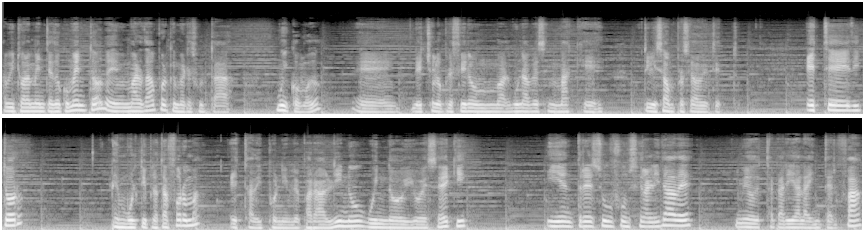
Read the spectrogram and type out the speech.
habitualmente documentos de Markdown porque me resulta muy cómodo. Eh, de hecho, lo prefiero algunas veces más que utilizar un procesador de texto. Este editor es multiplataforma, está disponible para Linux, Windows y OS X. Y entre sus funcionalidades, primero destacaría la interfaz,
